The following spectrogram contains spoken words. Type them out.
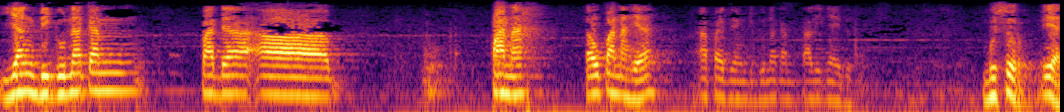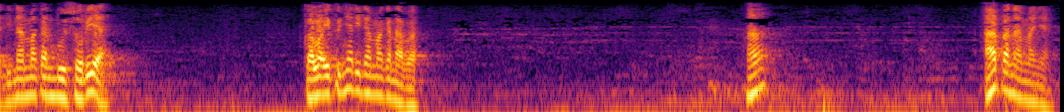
yang digunakan pada e, panah tahu panah ya apa itu yang digunakan talinya itu Busur, iya dinamakan busur ya. Kalau itunya dinamakan apa? Hah? Apa namanya?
